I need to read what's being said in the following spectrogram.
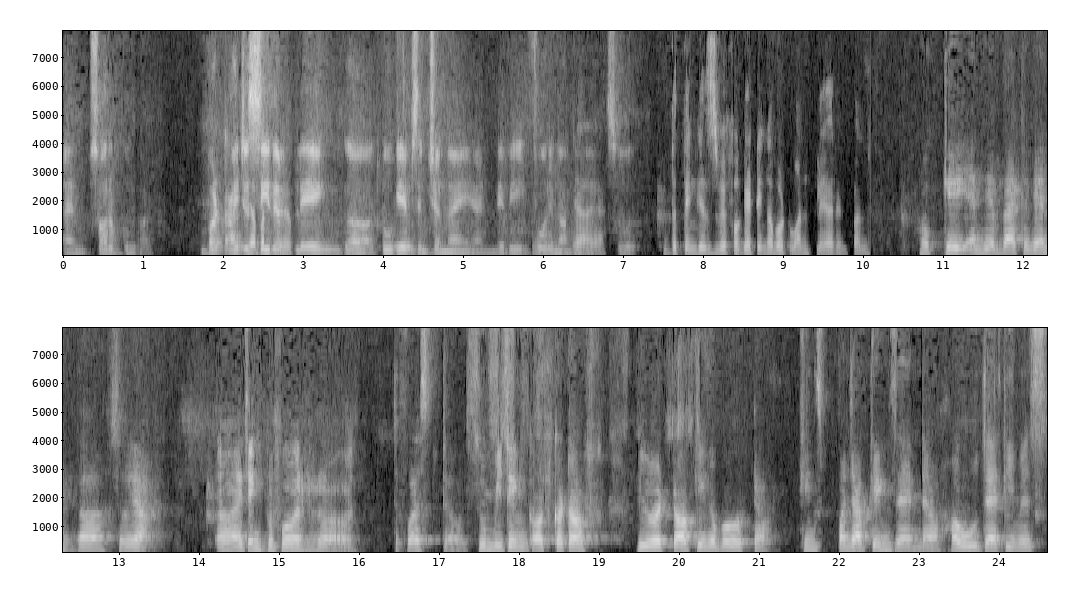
and Saurabh Kumar. But I just Yeah, see them we playing uh, two games in Chennai and maybe four in. Ahmedabad. Yeah, yeah. So the thing is we're forgetting about one player in Punjab. Okay, and we are back again. Uh, so yeah, uh, I think before uh, the first uh, Zoom meeting got cut off, we were talking about uh, Kings, Punjab Kings, and uh, how their team is.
